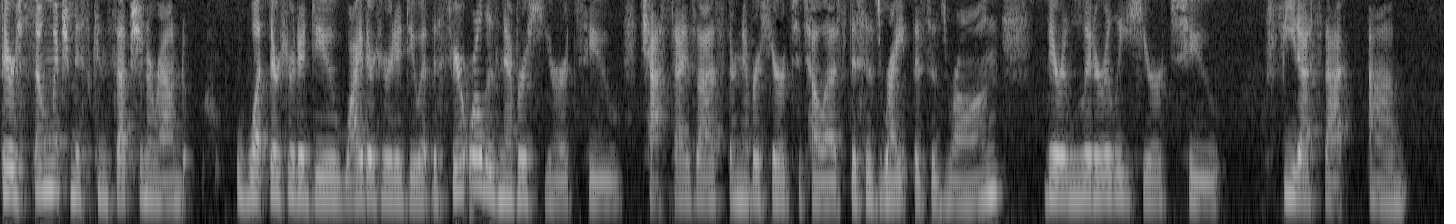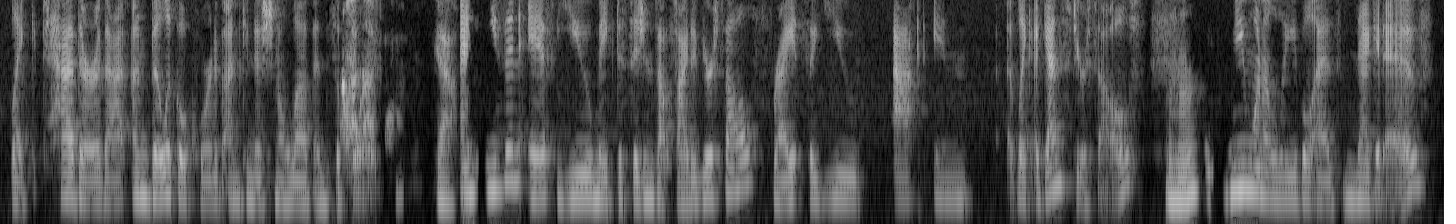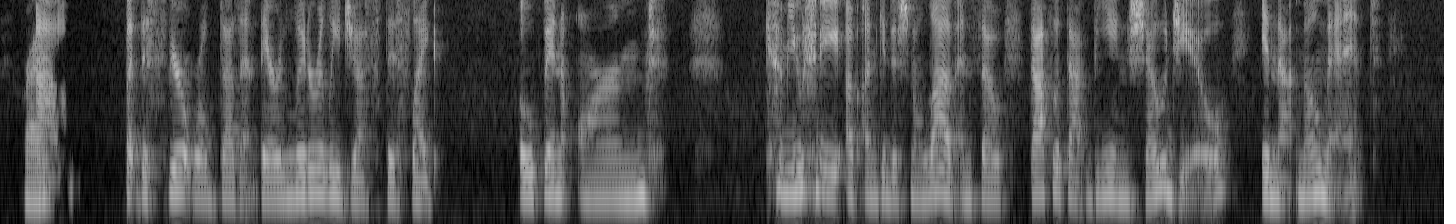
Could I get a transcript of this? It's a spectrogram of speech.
there's so much misconception around what they're here to do, why they're here to do it. The spirit world is never here to chastise us. They're never here to tell us this is right, this is wrong they're literally here to feed us that um, like tether, that umbilical cord of unconditional love and support. Yeah. And even if you make decisions outside of yourself, right? So you act in like against yourself, mm-hmm. we want to label as negative. Right. Um, but the spirit world doesn't. They're literally just this like open armed community of unconditional love. And so that's what that being showed you in that moment.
